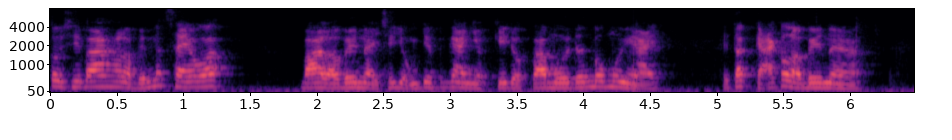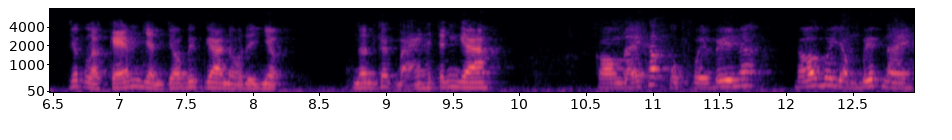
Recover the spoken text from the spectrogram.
Toshiba hay là pin Maxell á, ba loại pin này sử dụng cho bếp ga Nhật chỉ được 30 đến 40 ngày. Thì tất cả các loại pin nè, rất là kém dành cho bếp ga nội địa Nhật, nên các bạn hãy tránh ga. Còn để khắc phục về pin á, đối với dòng bếp này,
